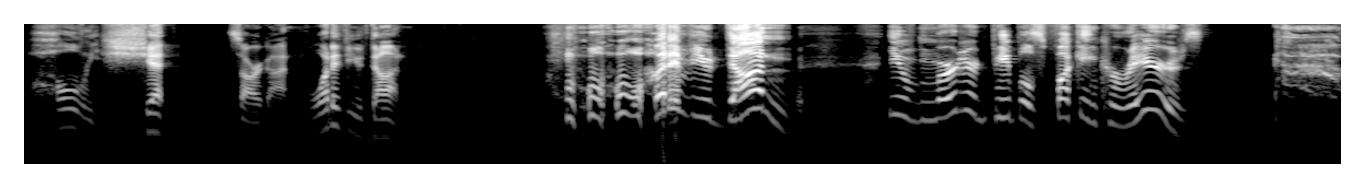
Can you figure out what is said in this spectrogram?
Holy shit, Sargon. What have you done? what have you done? You've murdered people's fucking careers.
